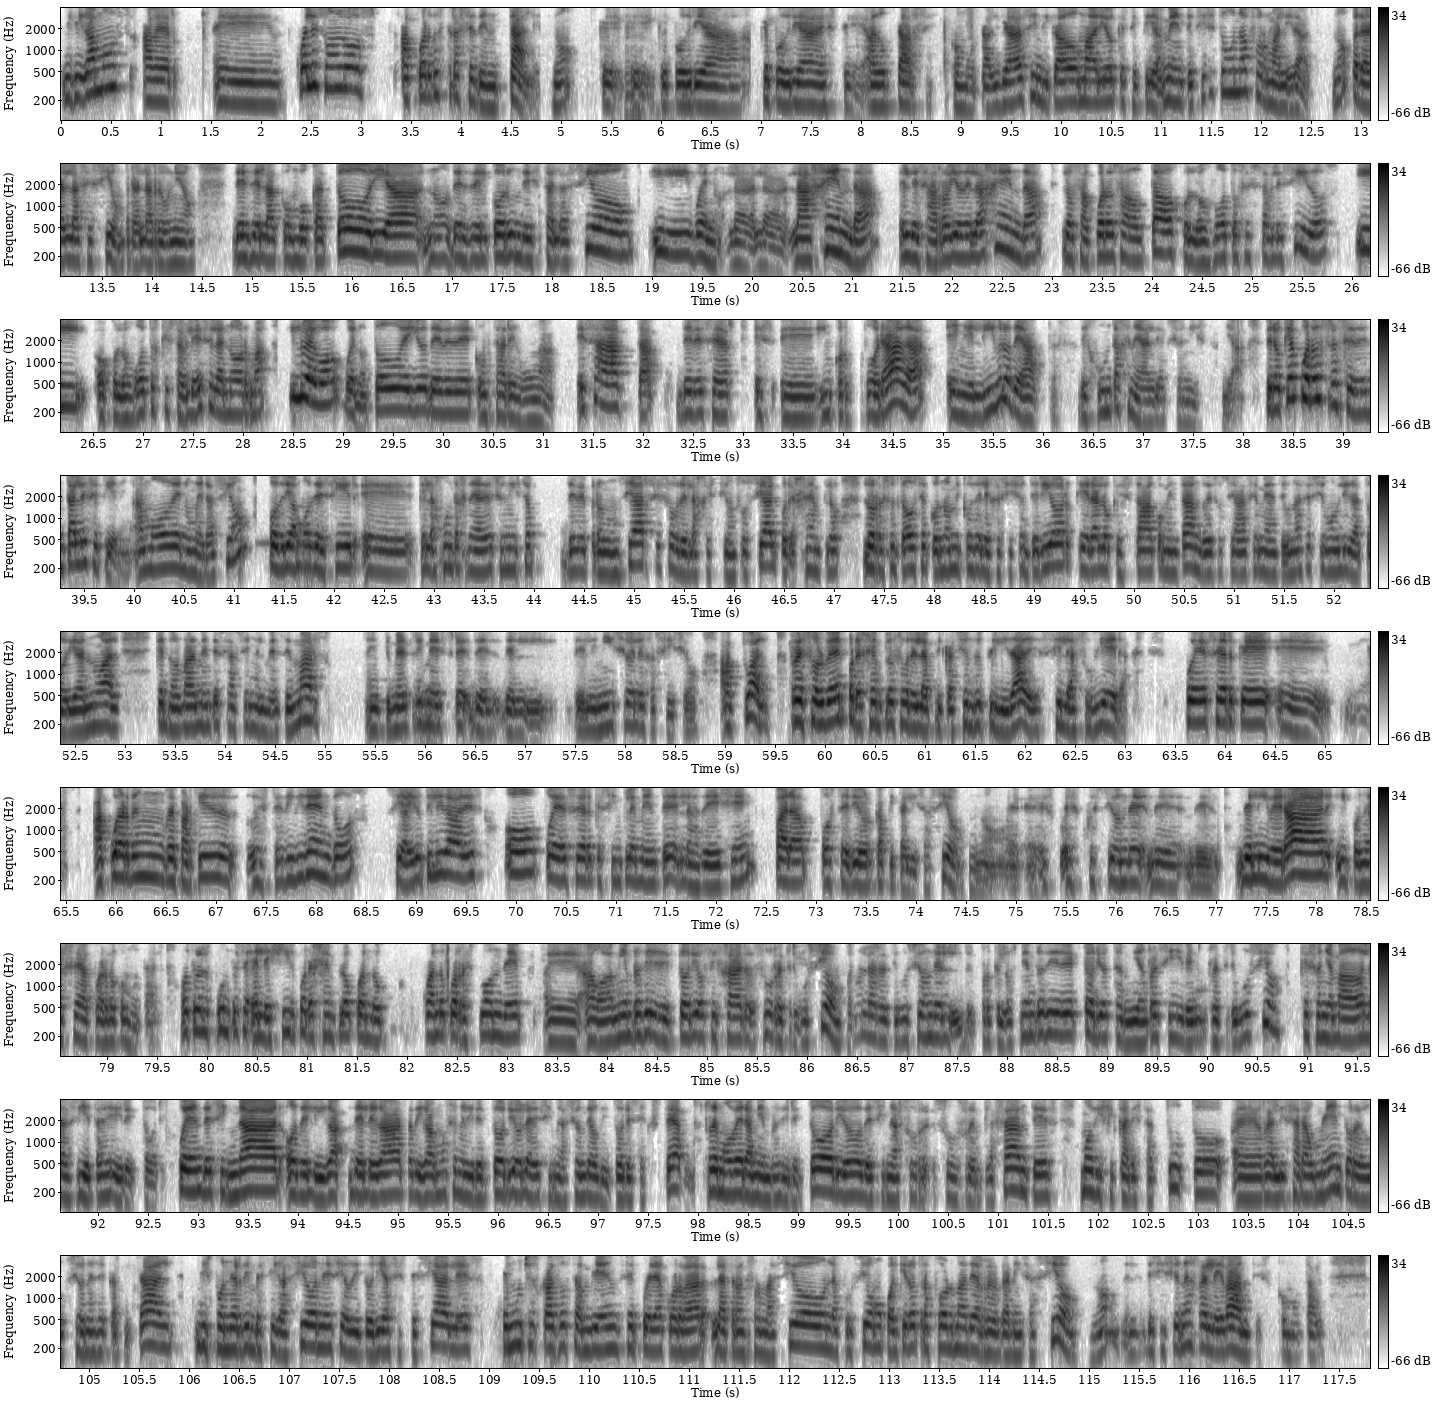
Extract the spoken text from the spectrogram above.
Y digamos, a ver, eh, cuáles son los acuerdos trascendentales, ¿no? Que, podría, que podría este, adoptarse como tal. Ya has indicado, Mario, que efectivamente existe toda una formalidad, ¿no? Para la sesión, para la reunión, desde la convocatoria, ¿no? Desde el quórum de instalación y, bueno, la, la agenda, el desarrollo de la agenda, los acuerdos adoptados con los votos establecidos y, o con los votos que establece la norma, y luego, bueno, todo ello debe de constar en un acto esa acta debe ser eh, incorporada en el libro de actas de Junta General de Accionistas. ¿ya? Pero ¿qué acuerdos trascendentales se tienen? A modo de enumeración, podríamos decir eh, que la Junta General de Accionistas debe pronunciarse sobre la gestión social, por ejemplo, los resultados económicos del ejercicio anterior, que era lo que estaba comentando. Eso se hace mediante una sesión obligatoria anual que normalmente se hace en el mes de marzo, en primer trimestre del, del inicio del ejercicio actual. Resolver, por ejemplo, sobre la aplicación de utilidades, si las hubiera. Puede ser que eh, acuerden repartir este, dividendos si hay utilidades o puede ser que simplemente las dejen para posterior capitalización. ¿no? E, es, cuestión de, de, de, liberar y ponerse de acuerdo como tal. Otro de los puntos es elegir, por ejemplo, cuando cuando corresponde eh, a, miembros del directorio fijar su retribución, bueno, la retribución del, porque los miembros del directorio también reciben retribución, que son llamadas las dietas de directorio. Pueden designar o delegar, digamos, en el directorio la designación de auditores externos, remover a miembros del directorio, designar sus reemplazantes, modificar estatuto, eh, realizar aumentos, reducciones de capital, disponer de investigaciones y auditorías especiales, en muchos casos también se puede acordar la transformación, la fusión o cualquier otra forma de reorganización, ¿no? decisiones relevantes como tal,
